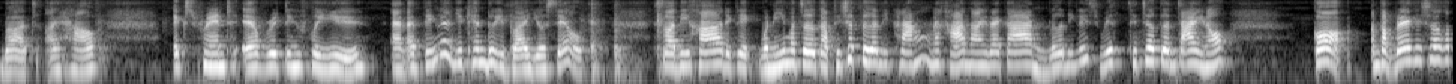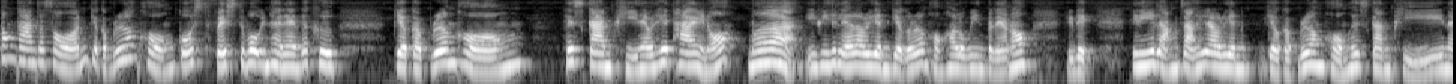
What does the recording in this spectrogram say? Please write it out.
but I have explained everything for you and I think that you can do it by yourself สวัสดีค่ะเด็กๆ วันนี้มาเจอกับทิเชอร์เตือนอีกครั้งนะคะ ในรายการ Learn English with Teacher เตือนใจเนาะก็อันดับแรกทิชเชอร์ก็ต้องการจะสอนเกี่ยวกับเรื่องของ Ghost Festival in Thailand ก็คือเกี่ยวกับเรื่องของเทศกาลผีในประเทศไทยเนาะเมื่อ EP ที่แล้วเราเรียนเกี่ยวกับเรื่องของฮาโลวีนไปแล้วเนาะเด็กๆทีนี้หลังจากที่เราเรียนเกี่ยวกับเรื่องของเทศกาลผีใน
